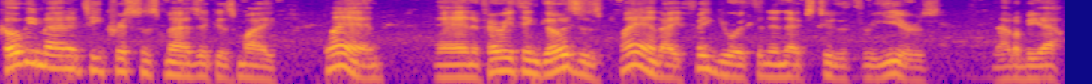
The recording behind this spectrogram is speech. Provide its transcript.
Kobee Manatee Christmas Magic is my plan. And if everything goes as planned, I figure within the next two to three years, that'll be out.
